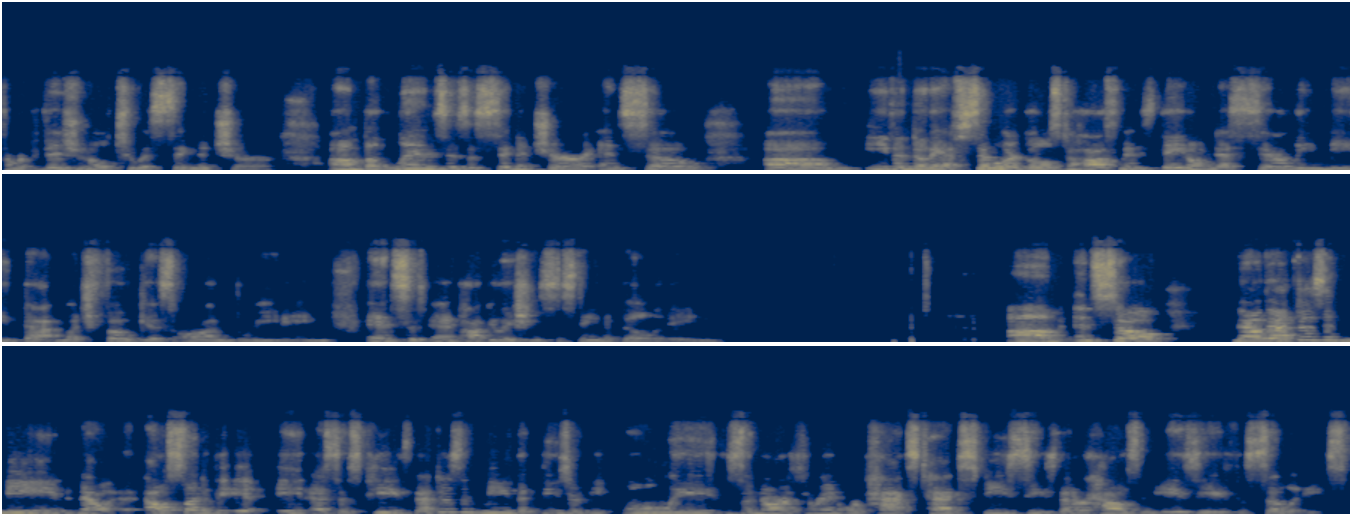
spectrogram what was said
from a provisional to a signature. Um, but Linne's is a signature. And so um, even though they have similar goals to Hoffmann's, they don't necessarily need that much focus on breeding and, and population sustainability. Um, and so now that doesn't mean, now outside of the eight SSPs, that doesn't mean that these are the only Xenarthran or Pax tag species that are housed in AZA facilities.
